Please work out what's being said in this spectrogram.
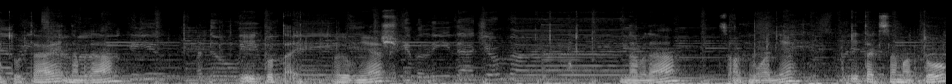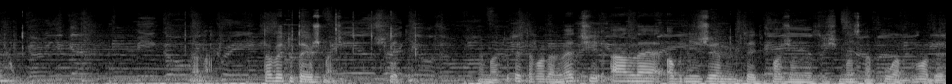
i tutaj, dobra. I tutaj również. Dobra, całkiem ładnie. I tak samo tu. Dobra, to wy tutaj już macie. Świetnie. Dobra, tutaj ta woda leci, ale obniżyłem tutaj poziom dosyć mocno pułap wody,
